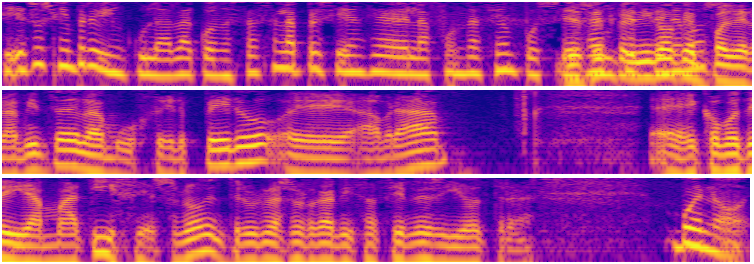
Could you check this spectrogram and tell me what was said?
Eso siempre vinculada. Cuando estás en la presidencia de la fundación, pues yo siempre que digo tenemos... que empoderamiento de la mujer, pero eh, habrá, eh, como te diría, matices, ¿no? Entre unas organizaciones y otras. Bueno,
